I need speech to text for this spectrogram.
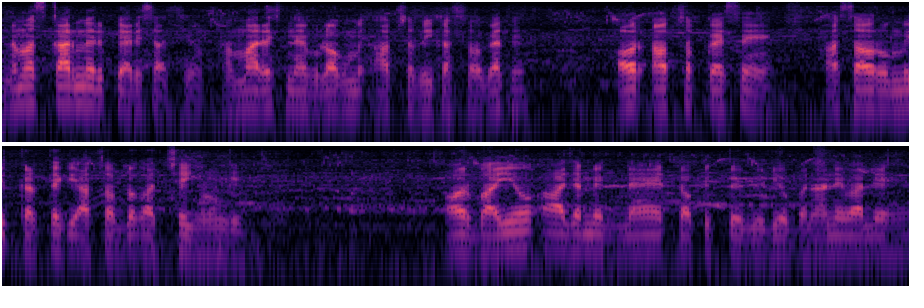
नमस्कार मेरे प्यारे साथियों, हमारे इस नए ब्लॉग में आप सभी का स्वागत है। और आप सब कैसे हैं? आशा और उम्मीद करते हैं कि आप सब लोग अच्छे ही होंगे। और भाइयों, आज हम एक नए टॉपिक पे वीडियो बनाने वाले हैं।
